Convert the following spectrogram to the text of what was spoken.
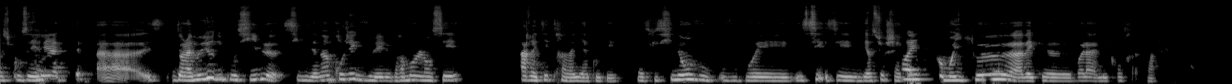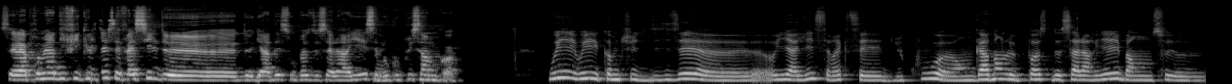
je conseillerais, dans la mesure du possible, si vous avez un projet que vous voulez vraiment lancer, arrêtez de travailler à côté. Parce que sinon, vous, vous pourrez. C'est bien sûr chacun comment il peut, avec euh, voilà, les contrats. C'est la première difficulté, c'est facile de, de, garder son poste de salarié, c'est beaucoup plus simple, quoi. Oui, oui, comme tu disais, euh, oui, Alice, c'est vrai que c'est du coup, euh, en gardant le poste de salarié, ben, on se,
